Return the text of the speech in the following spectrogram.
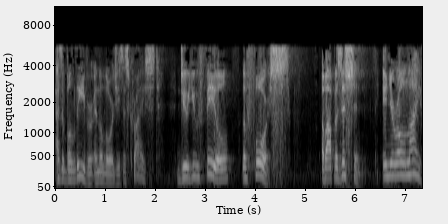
as a believer in the Lord Jesus Christ? Do you feel the force of opposition in your own life?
